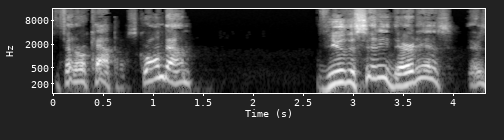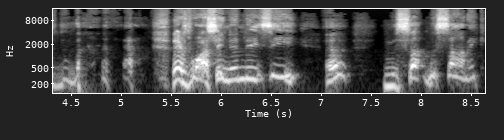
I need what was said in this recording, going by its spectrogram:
the federal capital. Scroll on down. View the city. There it is. There's there's Washington D.C. Huh? Masonic.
